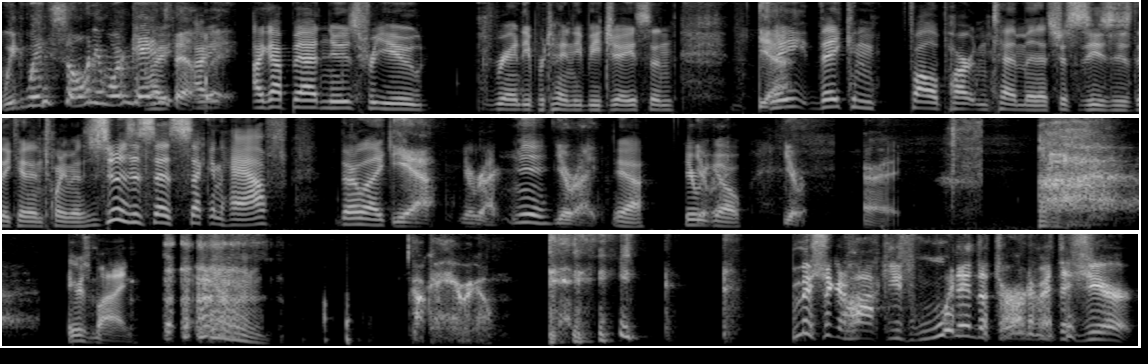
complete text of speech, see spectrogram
We'd win so many more games I, that I, way. I got bad news for you, Randy, pretending to be Jason. Yeah. They they can fall apart in ten minutes just as easy as they can in twenty minutes. As soon as it says second half, they're like, yeah, you're right. eh, You're right. yeah, here we You're go. You're All right. Here's mine. okay, here we go. Michigan hockey's winning the tournament this year.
